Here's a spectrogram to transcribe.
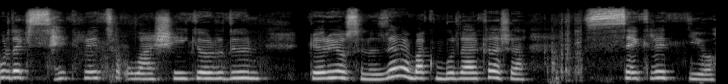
Buradaki sekret olan şeyi gördüğün görüyorsunuz değil mi? Bakın burada arkadaşlar sekret diyor.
